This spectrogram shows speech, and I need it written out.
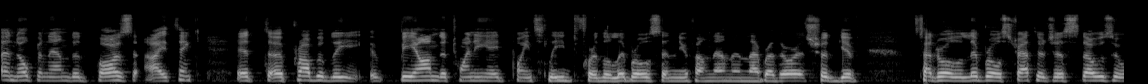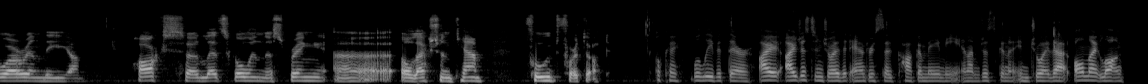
an open ended pause. I think it uh, probably, beyond the 28 points lead for the Liberals in Newfoundland and Labrador, it should give federal Liberal strategists, those who are in the um, Hawks, uh, let's go in the spring uh, election camp, food for thought. Okay, we'll leave it there. I, I just enjoy that Andrew said cockamamie, and I'm just going to enjoy that all night long.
